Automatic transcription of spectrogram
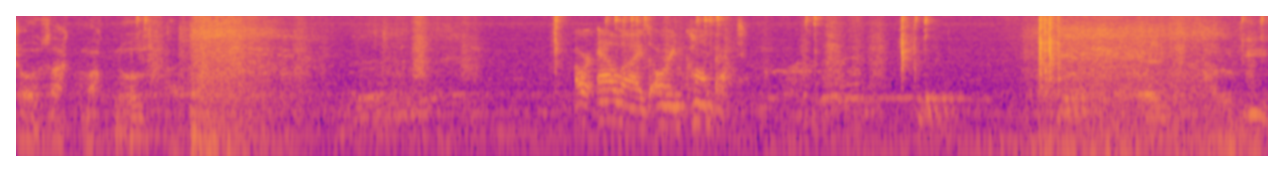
Shozak Maknul. Our allies are in combat. Alvi.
